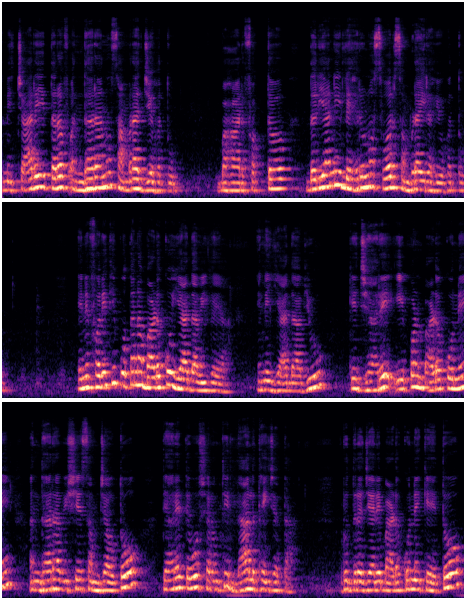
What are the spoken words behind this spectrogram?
અને ચારેય તરફ અંધારાનું સામ્રાજ્ય હતું. બહાર ફક્ત દરિયાની લહેરોનો સ્વર સંભળાઈ રહ્યો હતો. એને ફરીથી પોતાના બાળકો યાદ આવી ગયા. એને યાદ આવ્યું કે જ્યારે એ પણ બાળકોને અંધારા વિશે સમજાવતો, ત્યારે તેઓ શરમથી લાલ થઈ જતા. રુદ્ર જ્યારે બાળકોને કહેતો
